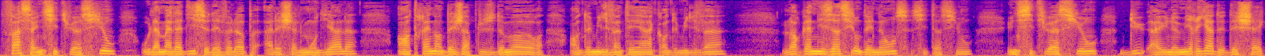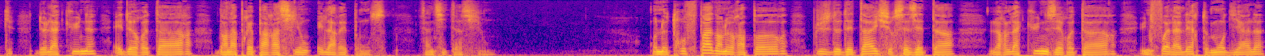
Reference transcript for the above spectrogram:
Face à une situation où la maladie se développe à l'échelle mondiale, entraînant déjà plus de morts en 2021 qu'en 2020, l'organisation dénonce une situation due à une myriade d'échecs, de lacunes et de retards dans la préparation et la réponse. On ne trouve pas dans le rapport plus de détails sur ces états, leurs lacunes et retards, une fois l'alerte mondiale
